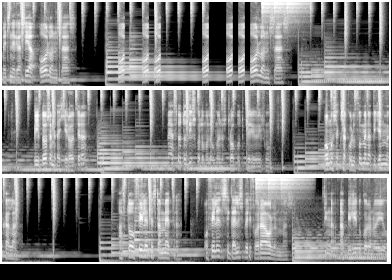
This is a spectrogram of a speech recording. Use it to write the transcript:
με τη συνεργασία όλων σας ό, ό, ό, ό, ό, όλων σας γλιτώσαμε τα χειρότερα με αυτό το δύσκολο ομολογουμένο τρόπο του περιορισμού. Όμως εξακολουθούμε να πηγαίνουμε καλά. Αυτό οφείλεται στα μέτρα. Οφείλεται στην καλή συμπεριφορά όλων μας. Την απειλή του κορονοϊού.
